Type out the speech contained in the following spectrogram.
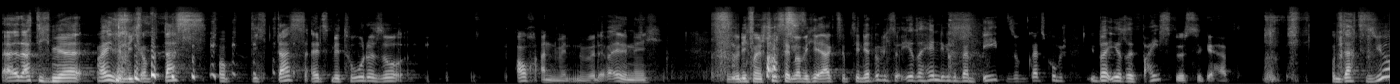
Da dachte ich mir, weiß ich nicht, ob das, ob ich das als Methode so auch anwenden würde, weiß ich nicht. Dann würde ich mein Schicksal, glaube ich, eher akzeptieren. Die hat wirklich so ihre Hände wie so beim Beten, so ganz komisch, über ihre Weißwürste gehabt. Und dachte so, ja,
